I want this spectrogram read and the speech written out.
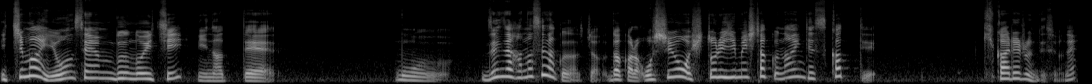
1万4,000分の1になってもう全然話せなくなっちゃうだから推しを独り占めしたくないんですかって聞かれるんですよね。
